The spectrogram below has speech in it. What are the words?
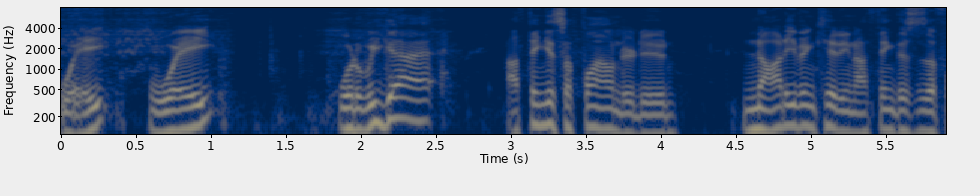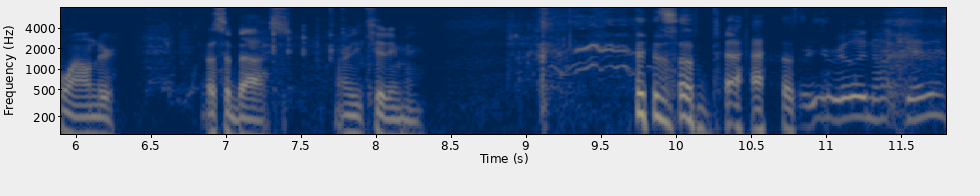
Wait, wait. What do we got? I think it's a flounder, dude. Not even kidding. I think this is a flounder. That's a bass. Are you kidding me? it's a bass. Are you really not kidding?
